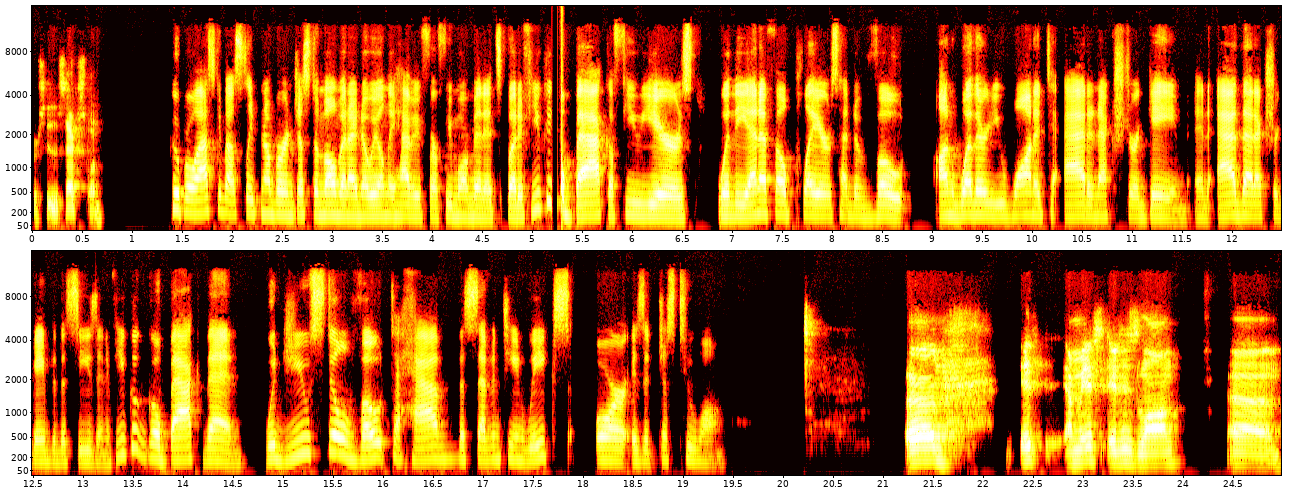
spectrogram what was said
pursue this next one. Cooper, we'll ask you about sleep number in just a moment. I know we only have you for a few more minutes, but if you could go back a few years when the NFL players had to vote on whether you wanted to add an extra game and add that extra game to the season, if you could go back then, would you still vote to have the 17 weeks or is it just too long? Um, it, I mean, it's, it is long. Um,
